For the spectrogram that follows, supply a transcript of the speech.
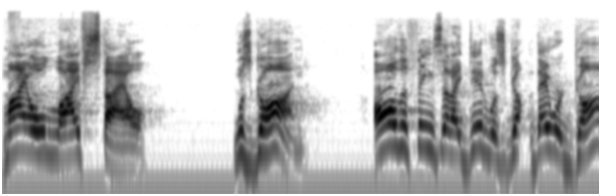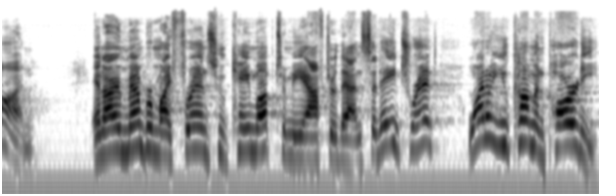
my old lifestyle was gone. All the things that I did was go- they were gone. And I remember my friends who came up to me after that and said, "Hey Trent, why don't you come and party?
